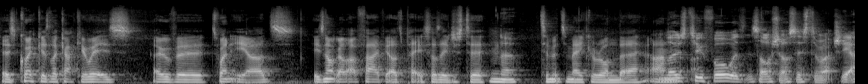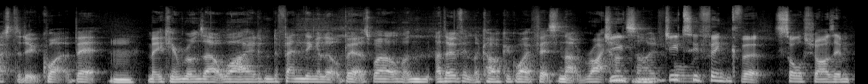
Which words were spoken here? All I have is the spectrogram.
as quick as Lukaku is, over 20 yards, he's not got that five yards pace, has he? Just to no. to, to make a run there. And those two forwards in Solskjaer's system actually has to do quite a bit, mm. making runs out wide and defending a little bit as well. And I don't think Lukaku quite fits in that right hand side. Do you two think that Solskjaer's in?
